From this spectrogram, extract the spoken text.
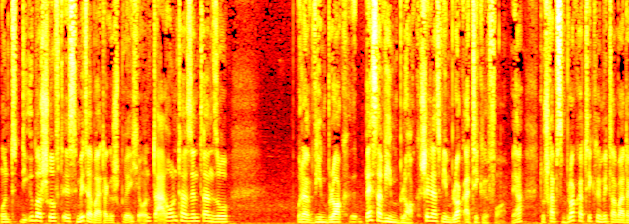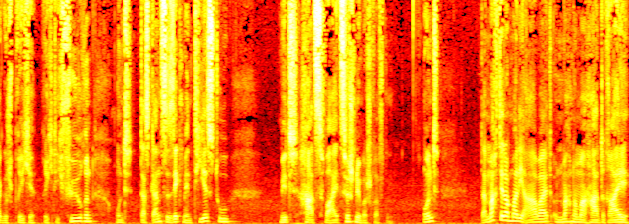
und die Überschrift ist Mitarbeitergespräche und darunter sind dann so oder wie ein Blog, besser wie ein Blog. Stell dir das wie ein Blogartikel vor. Ja, du schreibst einen Blogartikel, Mitarbeitergespräche richtig führen und das Ganze segmentierst du mit H2 Zwischenüberschriften. Und dann mach dir doch mal die Arbeit und mach nochmal H3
